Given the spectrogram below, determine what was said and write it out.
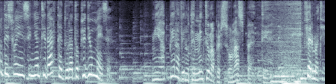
Nessuno dei suoi insegnanti d'arte è durato più di un mese. Mi è appena venuta in mente una persona, aspetti. Fermati.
